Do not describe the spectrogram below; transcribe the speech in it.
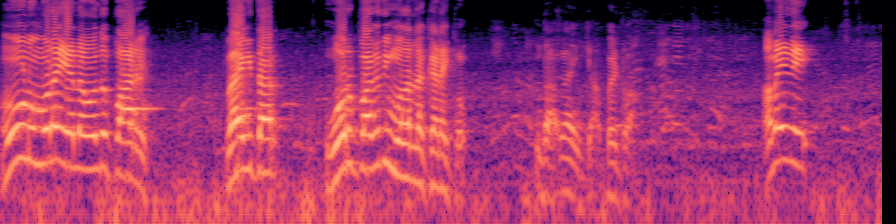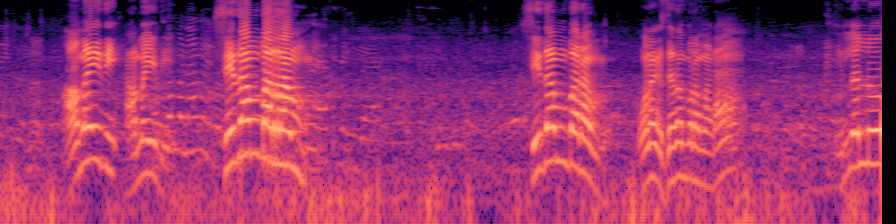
மூணு முறை என்னை வந்து பாரு. வாங்கித்தார் ஒரு பகுதி முதல்ல கிடைக்கும். இந்தா வாங்கிக்கா. போயிட்டு வா. அமைதி. அமைதி அமைதி. சிதம்பரம். சிதம்பரம். உனக்கு சிதம்பரமாடா? இல்லல்லோ.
